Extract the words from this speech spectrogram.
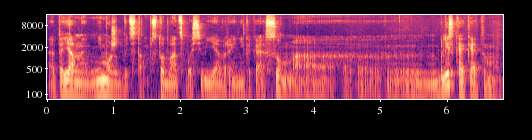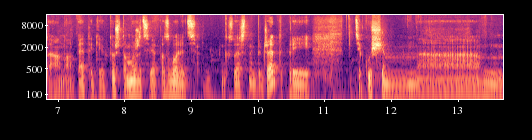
это явно не может быть там 128 евро и никакая сумма э, близкая к этому, да, но опять-таки то, что может себе позволить государственный бюджет при текущем э,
